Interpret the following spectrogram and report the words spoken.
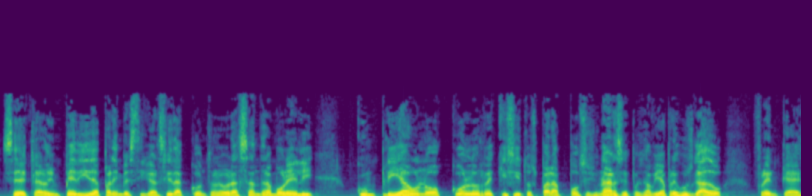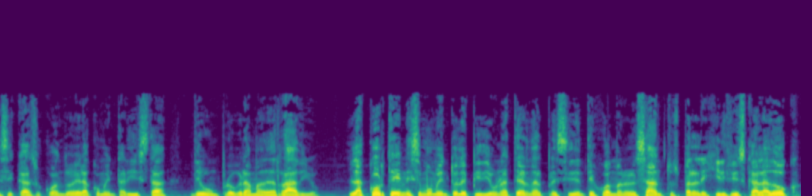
se declaró impedida para investigar si la contralora Sandra Morelli cumplía o no con los requisitos para posicionarse, pues había prejuzgado frente a ese caso cuando era comentarista de un programa de radio. La Corte en ese momento le pidió una terna al presidente Juan Manuel Santos para elegir fiscal ad hoc,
